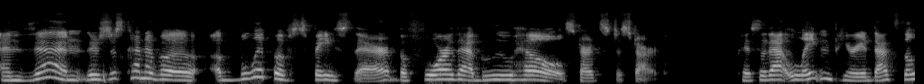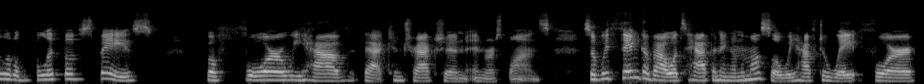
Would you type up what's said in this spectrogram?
and then there's just kind of a, a blip of space there before that blue hill starts to start. Okay, so that latent period, that's the little blip of space before we have that contraction in response. So if we think about what's happening in the muscle, we have to wait for,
